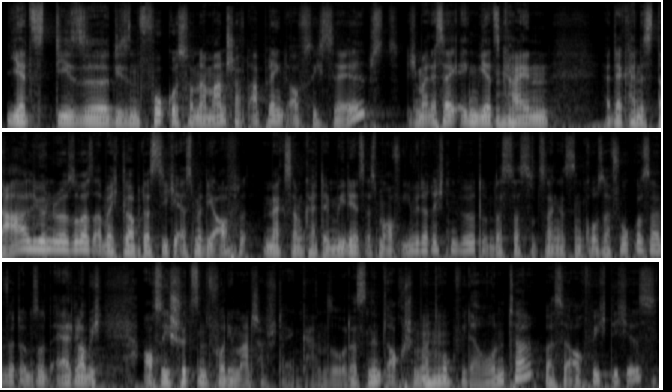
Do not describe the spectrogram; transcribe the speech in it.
jetzt diese, diesen Fokus von der Mannschaft ablenkt auf sich selbst. Ich meine, er ist ja irgendwie jetzt kein, er hat ja keine Starallüren oder sowas, aber ich glaube, dass sich erstmal die Aufmerksamkeit der Medien jetzt erstmal auf ihn wieder richten wird und dass das sozusagen jetzt ein großer Fokus sein wird und so, er, glaube ich, auch sich schützend vor die Mannschaft stellen kann. So, das nimmt auch schon mal Druck wieder runter, was ja auch wichtig ist.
